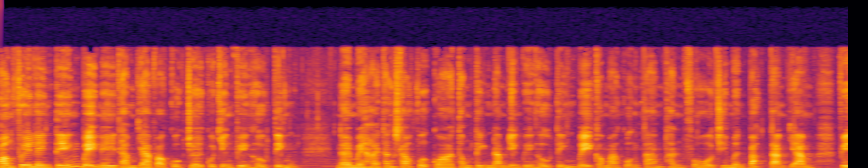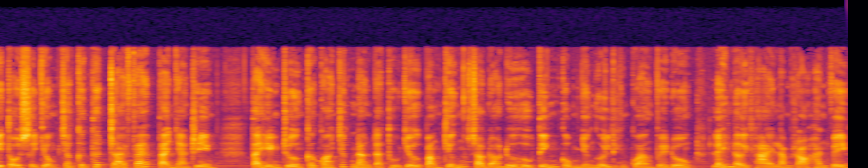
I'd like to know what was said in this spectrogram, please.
Hoàng Phi lên tiếng bị nghi tham gia vào cuộc chơi của diễn viên Hữu Tiến. Ngày 12 tháng 6 vừa qua, thông tin nam diễn viên Hữu Tiến bị công an quận 8 thành phố Hồ Chí Minh bắt tạm giam vì tội sử dụng chất kích thích trái phép tại nhà riêng. Tại hiện trường, cơ quan chức năng đã thu giữ bằng chứng, sau đó đưa Hữu Tiến cùng những người liên quan về đồn lấy lời khai làm rõ hành vi.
